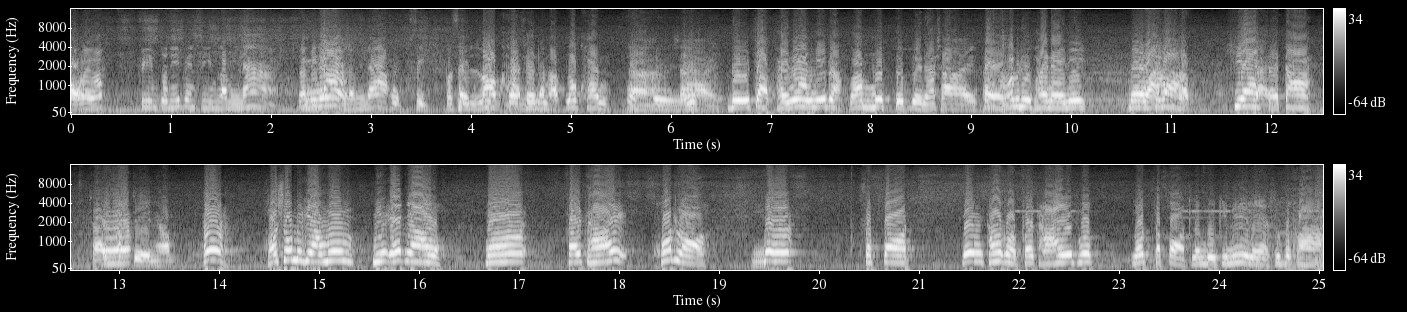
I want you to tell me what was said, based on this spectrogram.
ของอะไรวะ ฟิล์มตัวนี้เป็นฟิล์มลามิน่าลามิน่าลามิน่า60เปอร์เซ็นต์รอบคันนะครับ รอบคันโอ้อ่าโหใช่ ดูจากภายนอกนี้แบบว่ามืดตึ๊บเลยนะ ใช่ครับ แต่เข้าไปดูภายในนี่สว่างสว่างครับเคลียร์ใช่ สายตาใช่นะชัฮะดเจนครับอะขอชมอีกอย่างหนึ่งนิวเอ็กเรานะฮะ ไฟท้ายโคตรหล่อนี่นะฮะสปอร์ตแม่งเท่ากับไฟท้ายพวกรถสปอร์ตลัมโบกินี่เลยซูเปอร์คาร์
